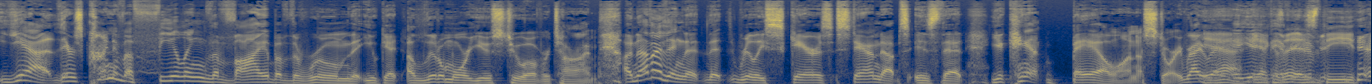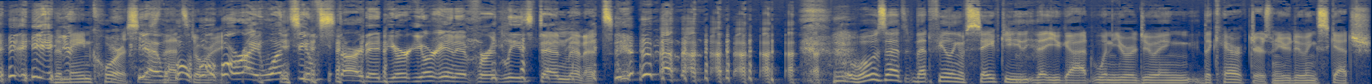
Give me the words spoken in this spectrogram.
yeah, there's kind of a feeling the vibe of the room that you get a little more used to over time. Another thing that, that really scares stand ups is that you can't bail on a story, right? Yeah, right? yeah, because it is if- the the main course is that well, story. right. Once you've started, you're you're in it for at least ten minutes. What was that that feeling of safety that you got when you were doing the characters, when you were doing sketch?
